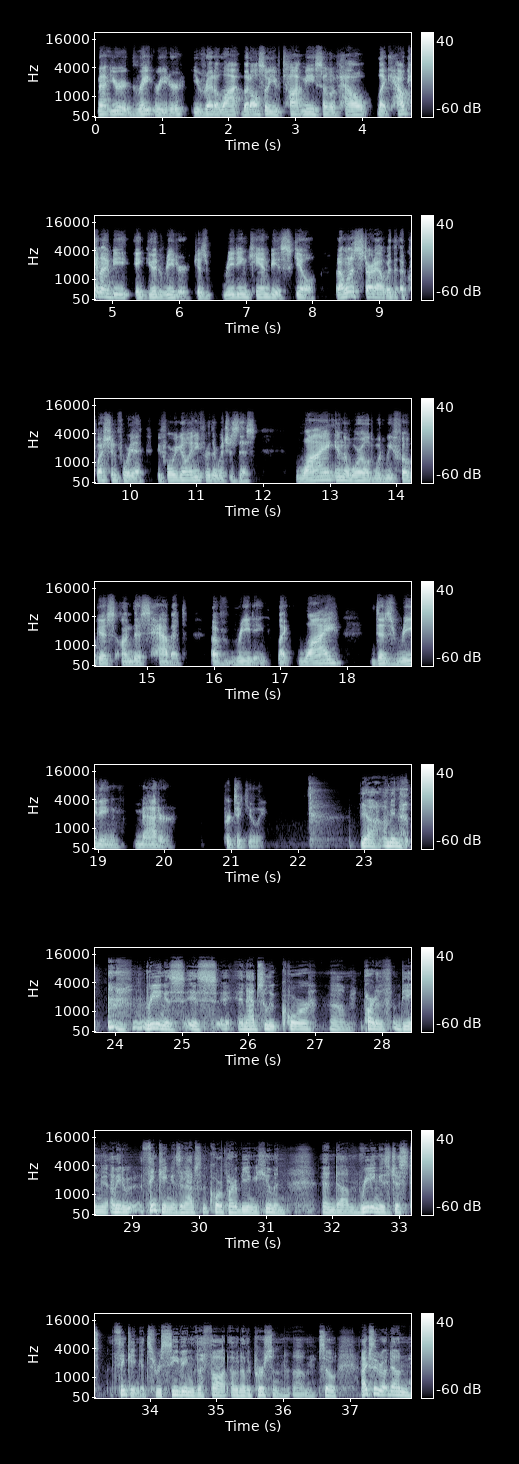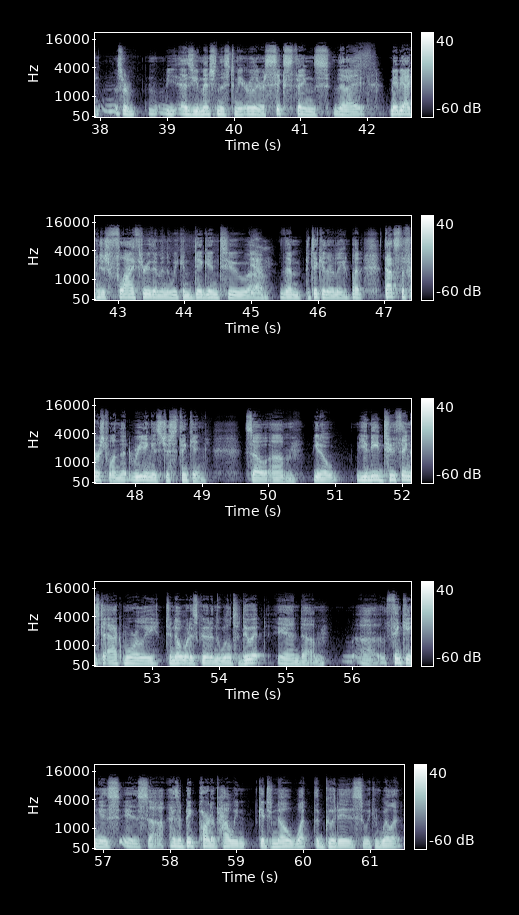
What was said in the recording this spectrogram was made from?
Matt, you're a great reader. You've read a lot, but also you've taught me some of how, like, how can I be a good reader? Because reading can be a skill. But I want to start out with a question for you before we go any further, which is this Why in the world would we focus on this habit of reading? Like, why does reading matter particularly? Yeah, I mean, reading is is an absolute core um, part of being. I mean, thinking is an absolute core part of being a human, and um, reading is just thinking. It's receiving the thought of another person. Um, so I actually wrote down sort of as you mentioned this to me earlier, six things that I maybe I can just fly through them and then we can dig into uh, yeah. them particularly. But that's the first one that reading is just thinking. So um, you know you need two things to act morally: to know what is good and the will to do it, and um, uh, thinking is is uh, has a big part of how we get to know what the good is, so we can will it.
